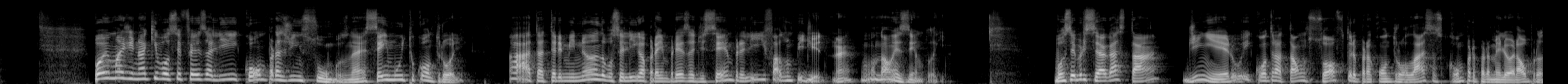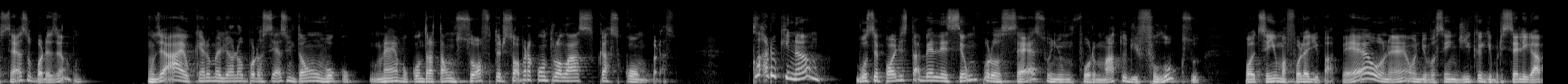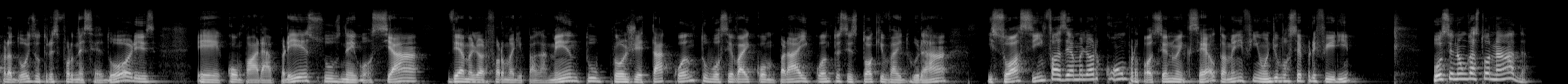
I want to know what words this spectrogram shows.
Vamos imaginar que você fez ali compras de insumos, né? Sem muito controle. Ah, tá terminando, você liga para a empresa de sempre ali e faz um pedido, né? Vamos dar um exemplo aqui. Você precisa gastar dinheiro e contratar um software para controlar essas compras para melhorar o processo, por exemplo? Vamos dizer, ah, eu quero melhorar o processo, então vou, né, vou contratar um software só para controlar as, as compras. Claro que não. Você pode estabelecer um processo em um formato de fluxo, pode ser em uma folha de papel, né, onde você indica que precisa ligar para dois ou três fornecedores, eh, comparar preços, negociar, ver a melhor forma de pagamento, projetar quanto você vai comprar e quanto esse estoque vai durar, e só assim fazer a melhor compra. Pode ser no Excel também, enfim, onde você preferir. Você não gastou nada.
